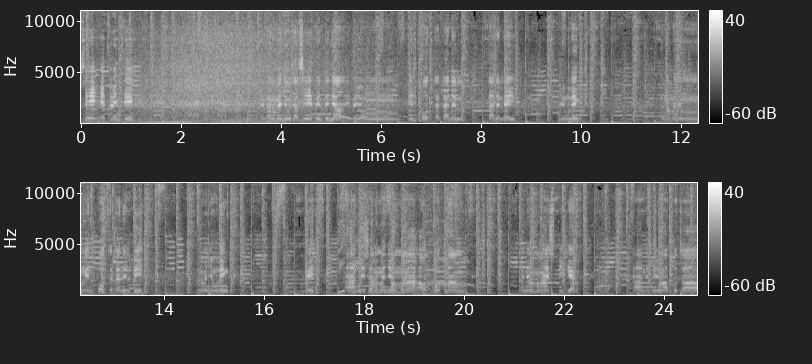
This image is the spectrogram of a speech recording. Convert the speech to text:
CE20 ito naman yung sa CE20 niya. Ito yung input sa channel channel A. Ito yung link. Ito naman yung input sa channel B. Ito naman yung link. Okay? At ito naman yung mga output ng kanyang mga speaker. Yan ito yung output sa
